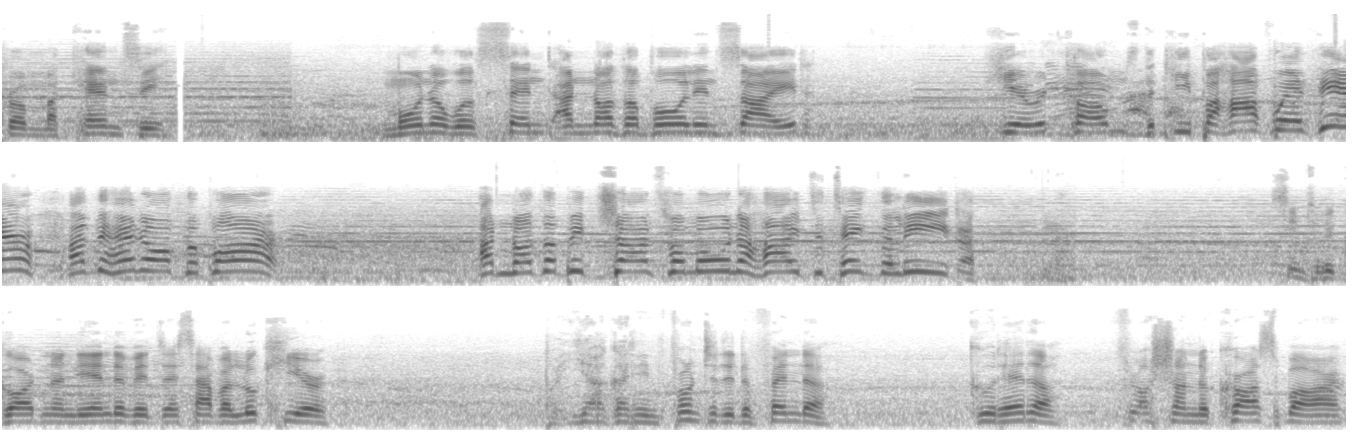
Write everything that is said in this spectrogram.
from Mackenzie. Mona will send another ball inside. Here it comes, the keeper halfway there, and the head off the bar. Another big chance for Mona High to take the lead. Seemed to be Gordon on the end of it. Let's have a look here. But yeah, got in front of the defender. Good header. Flush on the crossbar.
